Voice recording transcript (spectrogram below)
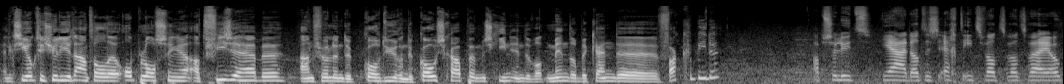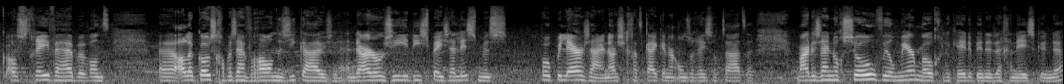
En ik zie ook dat jullie een aantal uh, oplossingen, adviezen hebben... aanvullende kortdurende kooschappen, misschien in de wat minder bekende vakgebieden? Absoluut. Ja, dat is echt iets wat, wat wij ook als streven hebben. Want uh, alle kooschappen zijn vooral in de ziekenhuizen. En daardoor zie je die specialismes populair zijn als je gaat kijken naar onze resultaten. Maar er zijn nog zoveel meer mogelijkheden binnen de geneeskunde.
